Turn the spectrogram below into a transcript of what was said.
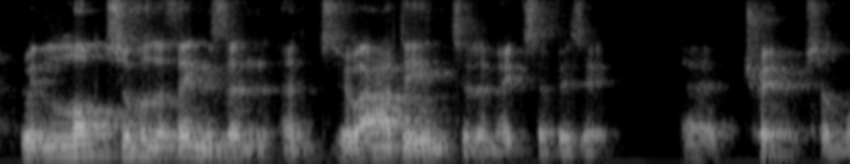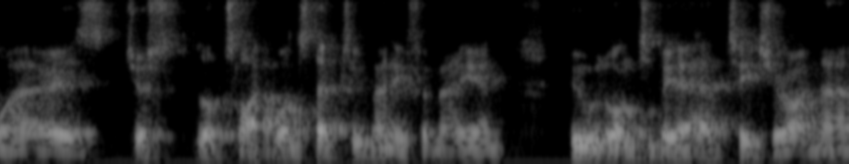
with lots of other things. And, and to add into the mix a visit uh, trip somewhere is just looks like one step too many for many. And who would want to be a head teacher right now?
